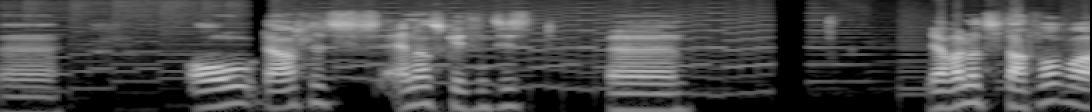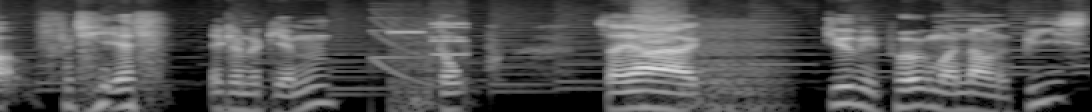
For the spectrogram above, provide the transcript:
Øh, og der er også lidt andet sket end sidst. Øh, jeg var nødt til at starte forfra, fordi at jeg glemte at gemme. Do. Så jeg har givet min Pokémon navnet Beast.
